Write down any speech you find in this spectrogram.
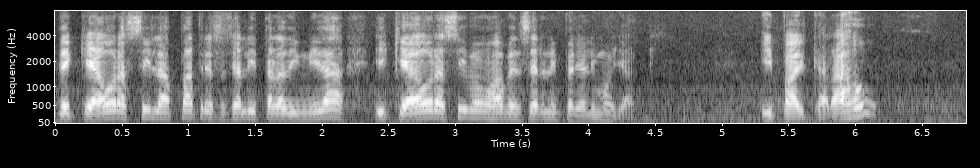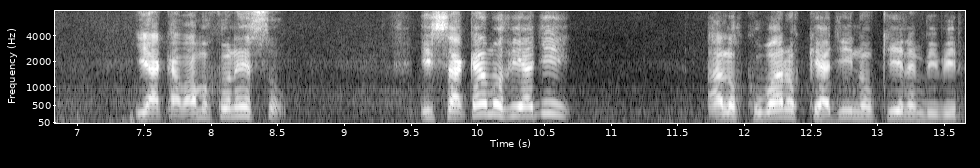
de que ahora sí la patria socialista, la dignidad y que ahora sí vamos a vencer el imperialismo yanqui. Y para el carajo, y acabamos con eso. Y sacamos de allí a los cubanos que allí no quieren vivir,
